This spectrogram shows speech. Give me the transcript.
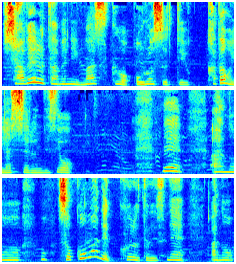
喋るためにマスクを下ろすっていう方もいらっしゃるんですよ。で、あの、もうそこまで来るとですね、あの、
